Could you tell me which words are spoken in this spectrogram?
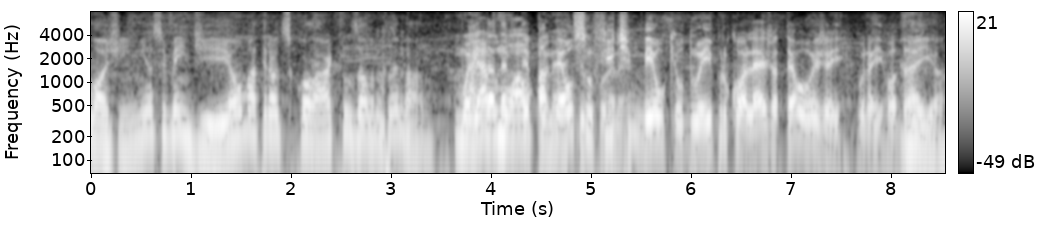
lojinhas e vendiam material de escolar que os alunos levavam. Molhado Ainda deve no álcool, ter papel né? Tipo, sulfite né? meu, que eu doei pro colégio até hoje aí, por aí, rodando. Aí, ó.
